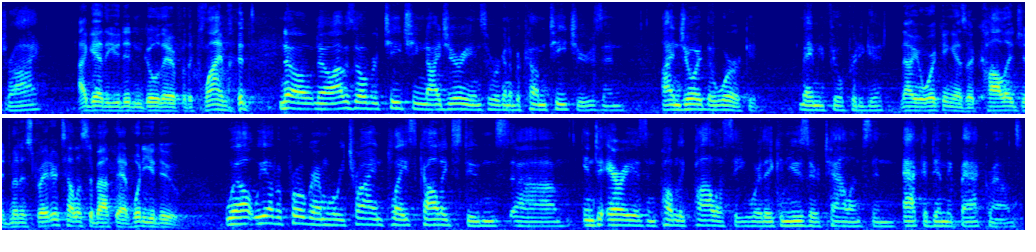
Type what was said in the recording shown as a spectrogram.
dry. I gather you didn't go there for the climate. No, no, I was over teaching Nigerians who were going to become teachers, and I enjoyed the work. It made me feel pretty good. Now you're working as a college administrator. Tell us about that. What do you do? Well, we have a program where we try and place college students uh, into areas in public policy where they can use their talents and academic backgrounds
